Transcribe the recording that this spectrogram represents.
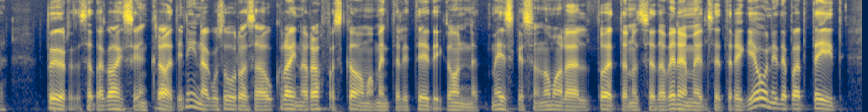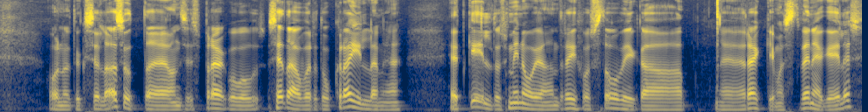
äh, pöörde sada kaheksakümmend kraadi, nii nagu suur osa Ukraina rahvast ka oma mentaliteediga on, et mees, kes on omal ajal toetanud seda venemeelset regioonide parteid, olnud üks selle asutaja, on siis praegu sedavõrd ukrainlane, et keeldus minu ja Andrei Vostoviga äh, rääkimast vene keeles,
